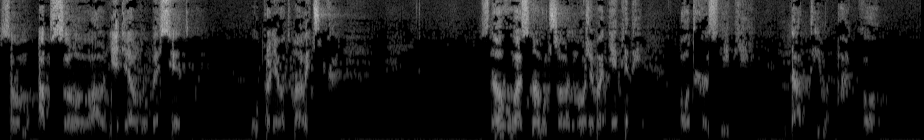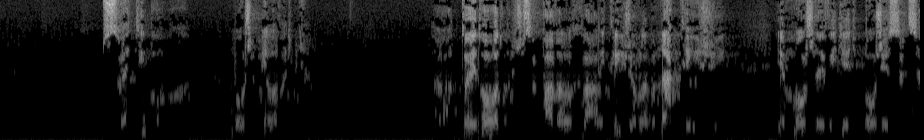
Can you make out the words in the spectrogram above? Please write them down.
som absolvoval nedelnú besiedku úplne od malička. Znovu a znovu človek môže mať niekedy odhazníky nad tým, ako Svetý Boh môže milovať mňa. A to je dôvod, prečo sa Pavel chváli krížom, lebo na kríži je možné vidieť Božie srdce.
